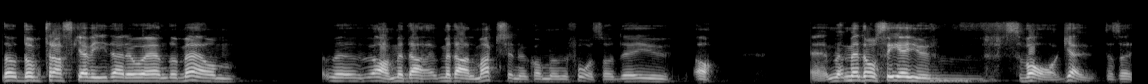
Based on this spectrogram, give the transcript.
de, de traskar vidare och är ändå med om ja, medal, medaljmatcher nu kommer de få. Så det är ju, ja. Eh, men, men de ser ju svaga ut. Alltså,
